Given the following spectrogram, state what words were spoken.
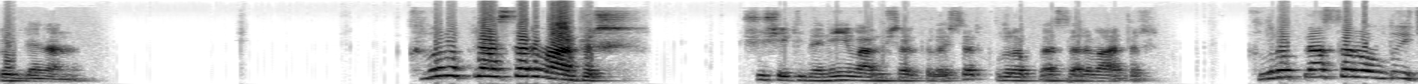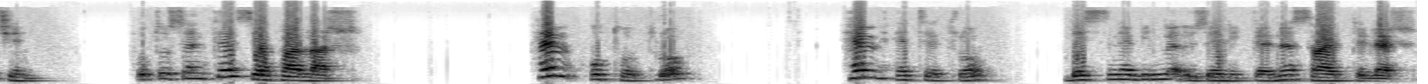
Öblenanın. Kloroplastları vardır. Şu şekilde neyi varmış arkadaşlar? Kloroplastları vardır. Kloroplastlar olduğu için fotosentez yaparlar. Hem ototrop hem heterotrop beslenebilme özelliklerine sahiptirler.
